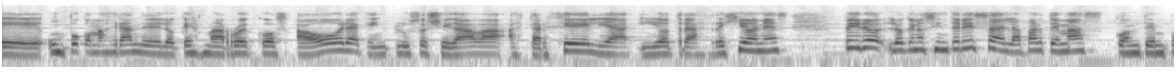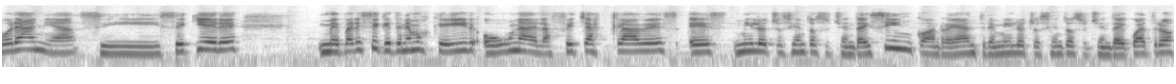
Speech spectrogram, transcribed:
eh, un poco más grande de lo que es Marruecos ahora, que incluso llegaba hasta Argelia y otras regiones. Pero lo que nos interesa, la parte más contemporánea, si se quiere, me parece que tenemos que ir, o una de las fechas claves es 1885, en realidad entre 1884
